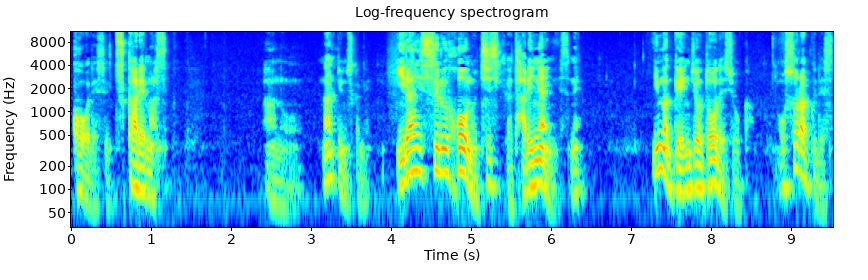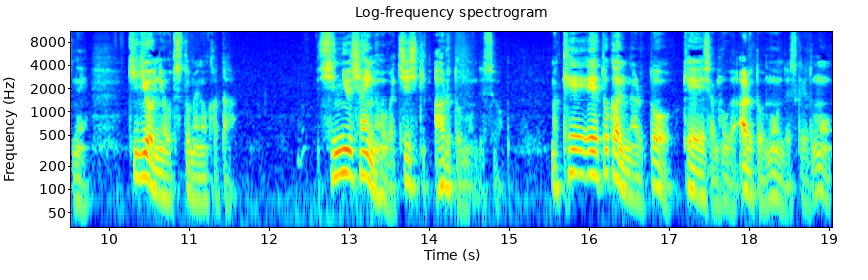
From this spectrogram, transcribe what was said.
構です疲れます。あのなんていうんですかね。依頼する方の知識が足りないんですね。今現状どうでしょうか。おそらくですね企業にお勤めの方新入社員の方が知識あると思うんですよ。まあ、経営とかになると経営者の方があると思うんですけれども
